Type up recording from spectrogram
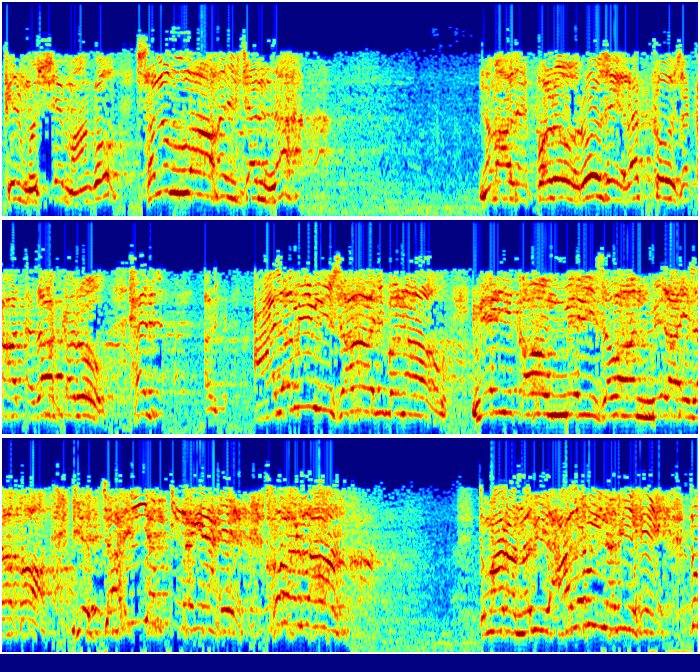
پھر مجھ سے مانگو۔ صلی اللہ الجنہ نمازیں پڑھو، روزے رکھو زکات ادا کرو، حج۔ عالمی مزاج بناؤ۔ میری قوم، میری زبان، میرا علاقہ، یہ جاہلیت کی جگہ ہے۔ خبردار۔ تمہارا نبی عالمی نبی ہے۔ تم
